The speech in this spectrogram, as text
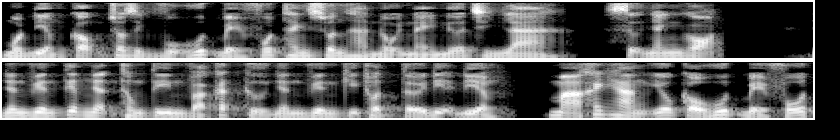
Một điểm cộng cho dịch vụ hút bể phốt Thanh Xuân Hà Nội này nữa chính là sự nhanh gọn. Nhân viên tiếp nhận thông tin và cắt cử nhân viên kỹ thuật tới địa điểm mà khách hàng yêu cầu hút bể phốt,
